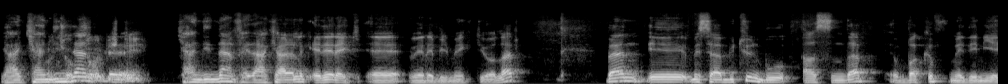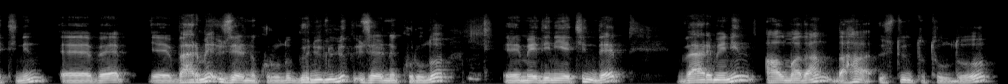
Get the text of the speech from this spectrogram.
yani kendinden şey. kendinden fedakarlık ederek e, verebilmek diyorlar. Ben e, mesela bütün bu aslında vakıf medeniyetinin e, ve e, verme üzerine kurulu, gönüllülük üzerine kurulu e, medeniyetin de vermenin almadan daha üstün tutulduğu,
